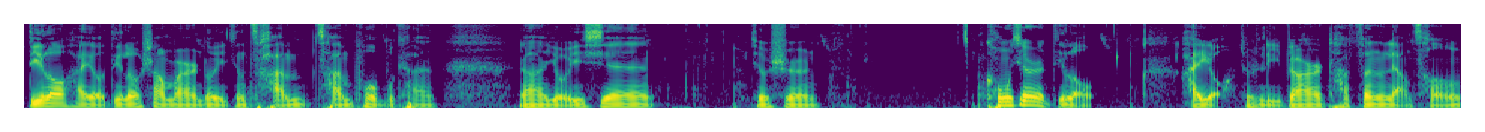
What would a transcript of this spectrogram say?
敌楼还有，敌楼上面都已经残残破不堪，然后有一些就是空心的敌楼。还有就是里边它分两层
